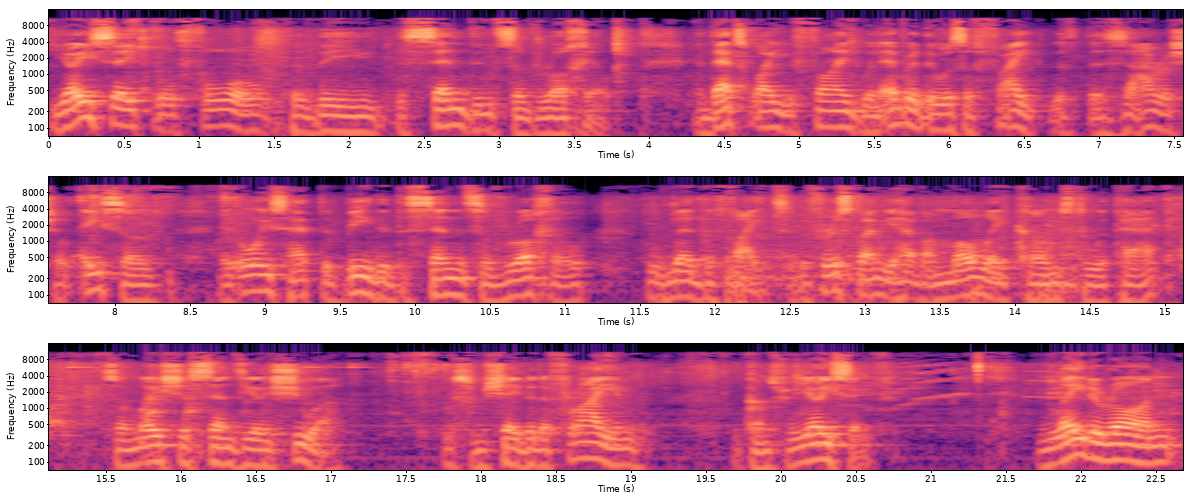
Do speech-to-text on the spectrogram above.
Yosef will fall to the descendants of Rachel, and that's why you find whenever there was a fight with the Zara shel Esav, it always had to be the descendants of Rachel who led the fight. So the first time you have Amalek comes to attack, so Moshe sends Yeshua who's from Shevet Ephraim, who comes from Yosef. Later on,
